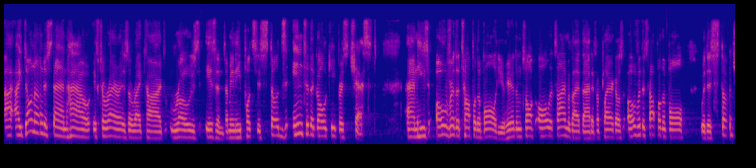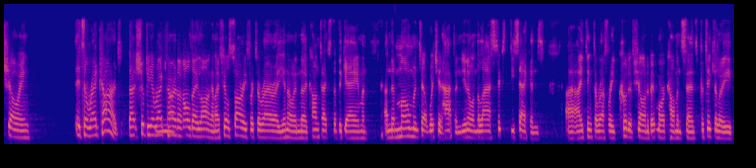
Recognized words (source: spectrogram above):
I, I, don't understand how, if Torreira is a red card, Rose isn't. I mean, he puts his studs into the goalkeeper's chest and he's over the top of the ball. You hear them talk all the time about that. If a player goes over the top of the ball with his stud showing, it's a red card. That should be a red mm. card all day long. And I feel sorry for Torreira, you know, in the context of the game and, and the moment at which it happened, you know, in the last 60 seconds. I think the referee could have shown a bit more common sense, particularly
